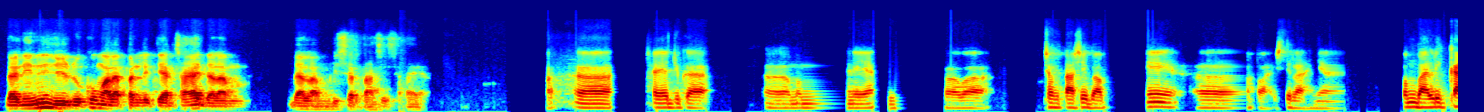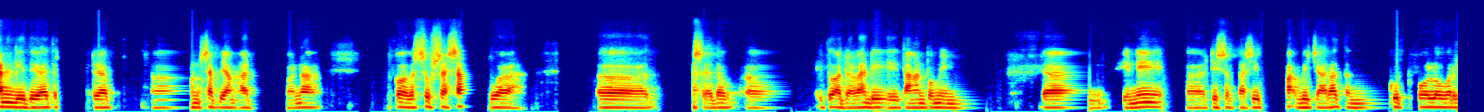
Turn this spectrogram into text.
Dan ini didukung oleh penelitian saya dalam dalam disertasi saya. Uh, saya juga uh, ya bahwa disertasi bapak ini uh, apa istilahnya pembalikan gitu ya terhadap uh, konsep yang ada mana kesuksesan sebuah uh, atau uh, itu adalah di tangan pemimpin dan ini uh, disertasi Pak bicara tentang good follower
